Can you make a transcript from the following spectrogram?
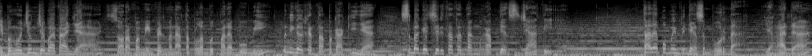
Di penghujung jabatannya, seorang pemimpin menatap lembut pada bumi, meninggalkan tapak kakinya sebagai cerita tentang pengabdian sejati. Tak ada pemimpin yang sempurna, yang ada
